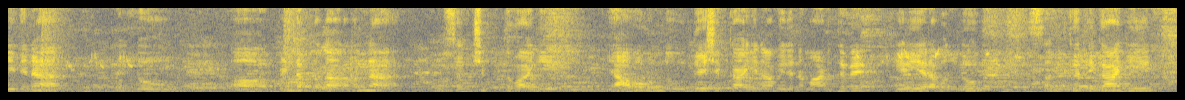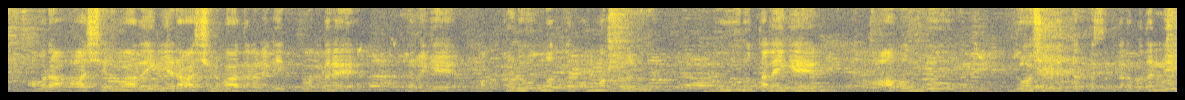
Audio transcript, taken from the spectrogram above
ಈ ದಿನ ಒಂದು ಪಿಂಡ ಪ್ರದಾನವನ್ನು ಸಂಕ್ಷಿಪ್ತವಾಗಿ ಯಾವ ಒಂದು ಉದ್ದೇಶಕ್ಕಾಗಿ ನಾವು ಇದನ್ನು ಮಾಡ್ತೇವೆ. ಹಿರಿಯರ ಒಂದು ಸದ್ಗತಿಗಾಗಿ ಅವರ ಆಶೀರ್ವಾದ, ಹಿರಿಯರ ಆಶೀರ್ವಾದ ನನಗಿತ್ತು ಅಂದರೆ ನನಗೆ ಮಕ್ಕಳು ಮತ್ತು ಮೊಮ್ಮಕ್ಕಳು ಮೂರು ತಲೆಗೆ ಆ ಒಂದು ದೋಷಗಳಿದ್ದಂಥ ಸಂದರ್ಭದಲ್ಲಿ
